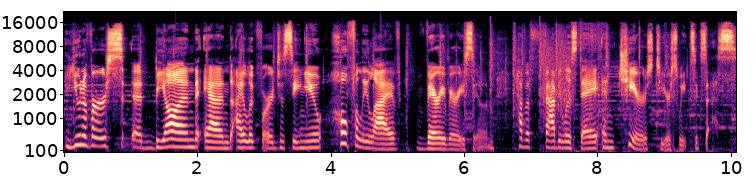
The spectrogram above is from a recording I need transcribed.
universe and beyond. And I look forward to seeing you, hopefully, live very, very soon. Have a fabulous day and cheers to your sweet success.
